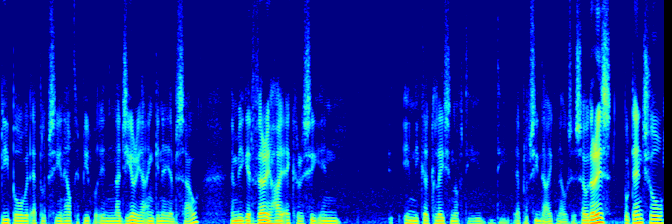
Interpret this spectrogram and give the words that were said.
people with epilepsy and healthy people in Nigeria and Guinea-Bissau, and we get very high accuracy in in the calculation of the, the epilepsy diagnosis. So there is potential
